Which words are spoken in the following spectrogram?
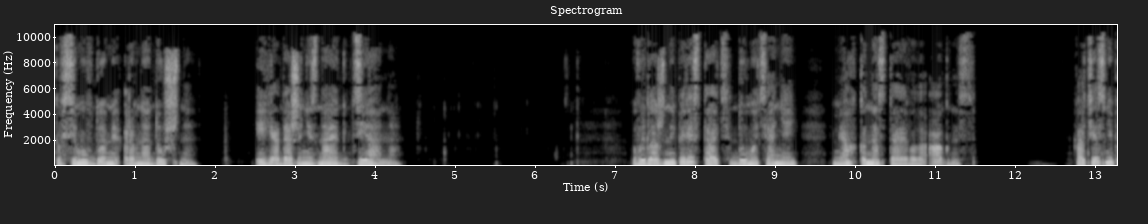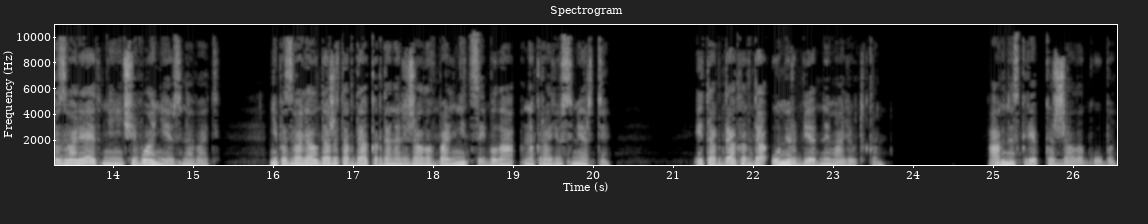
ко всему в доме равнодушная, и я даже не знаю, где она. «Вы должны перестать думать о ней», — мягко настаивала Агнес. «Отец не позволяет мне ничего о ней узнавать. Не позволял даже тогда, когда она лежала в больнице и была на краю смерти. И тогда, когда умер бедный малютка». Агнес крепко сжала губы.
